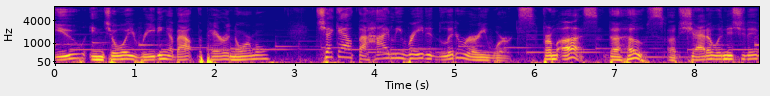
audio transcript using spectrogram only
you enjoy reading about the paranormal? Check out the highly rated literary works from us, the hosts of Shadow Initiative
